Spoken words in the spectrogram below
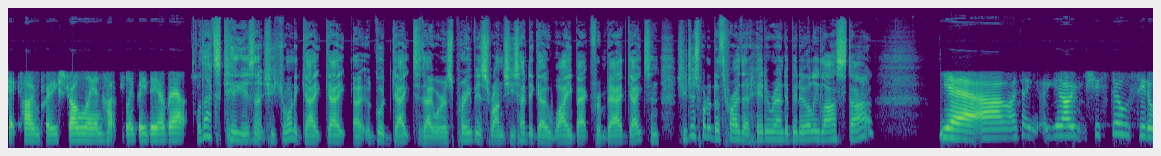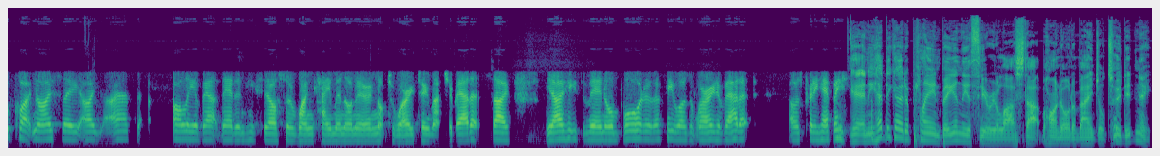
kick home pretty strongly and hopefully be thereabouts. Well, that's key, isn't it? She's drawn a gate, gate, uh, a good gate today, whereas previous runs she's had to go way back from bad gates, and she just wanted to throw that head around a bit early last start. Yeah, um, I think you know she still settled quite nicely. I, I asked Ollie about that, and he said also one came in on her, and not to worry too much about it. So you know, he's the man on board, and if he wasn't worried about it, I was pretty happy. Yeah, and he had to go to Plan B in the ethereal last start behind Autumn Angel too, didn't he?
